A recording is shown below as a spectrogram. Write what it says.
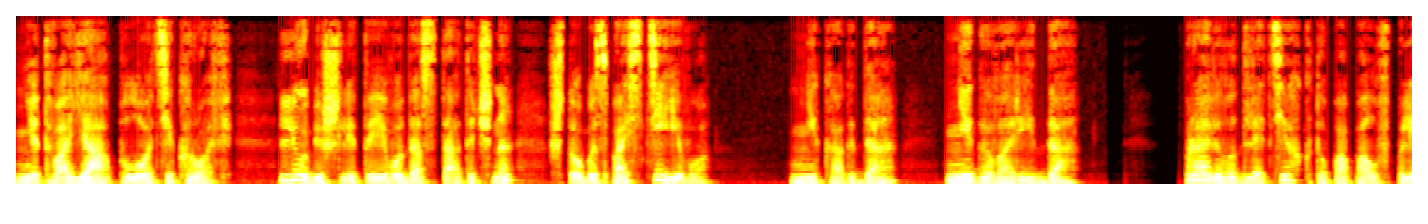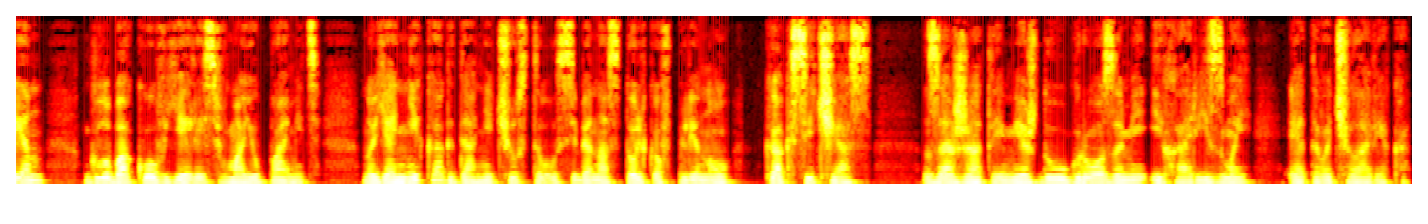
не твоя плоть и кровь. Любишь ли ты его достаточно, чтобы спасти его?» «Никогда не говори «да». Правила для тех, кто попал в плен, глубоко въелись в мою память, но я никогда не чувствовал себя настолько в плену, как сейчас, зажатый между угрозами и харизмой этого человека.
